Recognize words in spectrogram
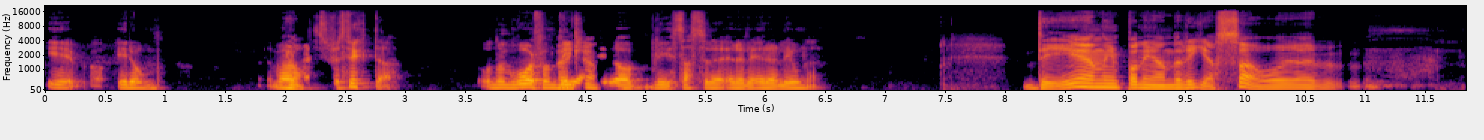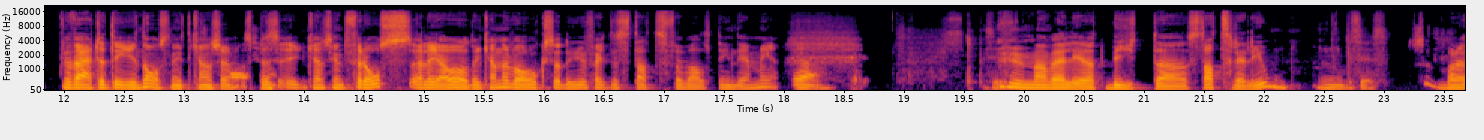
i, i Rom. Var Ja. de mest förtryckta. Och de går från Verkligen. det till att bli statsreligionen. Det är en imponerande resa och eh, värt ett eget avsnitt kanske. Ja, kanske inte för oss, eller ja, det kan det vara också. Det är ju faktiskt statsförvaltning det med. Ja. Hur man väljer att byta statsreligion. Mm, precis. Så bara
